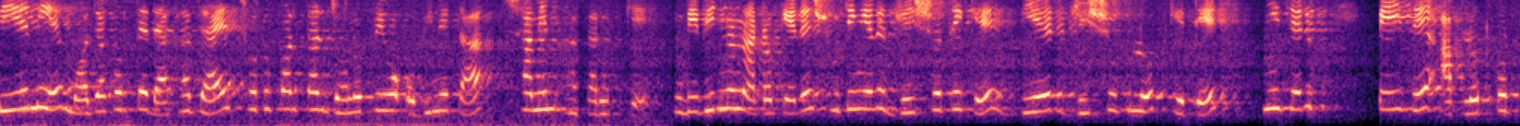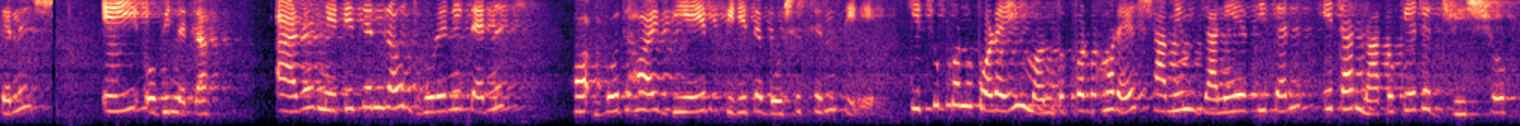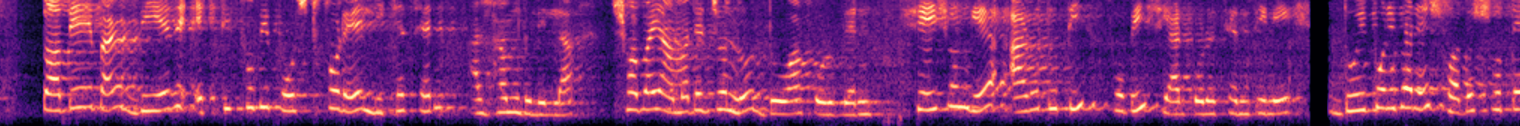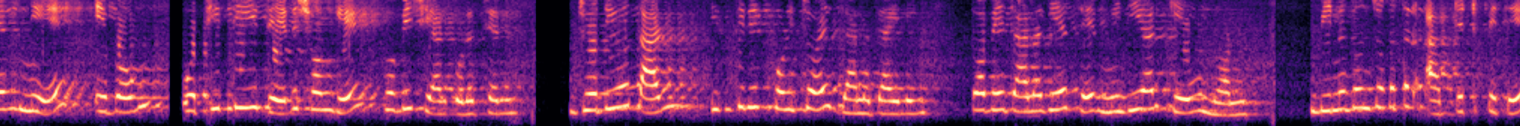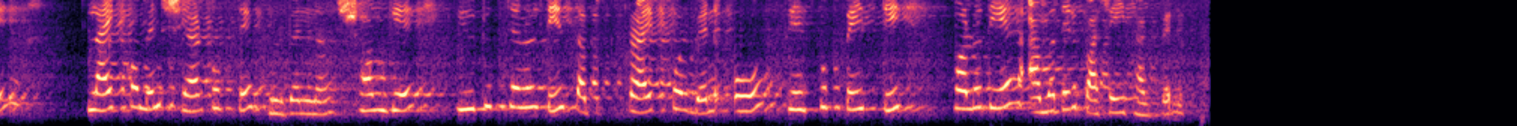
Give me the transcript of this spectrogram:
বিয়ে নিয়ে মজা করতে দেখা যায় ছোট পর্দার জনপ্রিয় অভিনেতা শামীম হাসানকে বিভিন্ন নাটকের শুটিংয়ের দৃশ্য থেকে বিয়ের দৃশ্যগুলো কেটে নিজের পেজে আপলোড করতেন এই অভিনেতা। আর নেটিজেনরাও ধরে নিতেন বোধহয় বিয়ের পিড়িতে বসেছেন তিনি। কিছুক্ষণ পরেই মন্তব্যর ঘরে শামীম জানিয়ে দিতেন, এটা নাটকের দৃশ্য। তবে এবার বিয়ের একটি ছবি পোস্ট করে লিখেছেন, আলহামদুলিল্লাহ, সবাই আমাদের জন্য দোয়া করবেন। সেই সঙ্গে আরও দুটি ছবি শেয়ার করেছেন তিনি। দুই পরিবারের সদস্যদের নিয়ে এবং অতিথিদের সঙ্গে ছবি শেয়ার করেছেন। যদিও তার স্ত্রীর পরিচয় জানা যায়নি, তবে জানা গিয়েছে মিডিয়ার কেউ নন। বিনোদন জগতের আপডেট পেতে লাইক, কমেন্ট, শেয়ার করতে ভুলবেন না। সঙ্গে ইউটিউব চ্যানেলটি সাবস্ক্রাইব করবেন ও ফেসবুক পেজটি ফলো দিয়ে আমাদের পাশেই থাকবেন।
